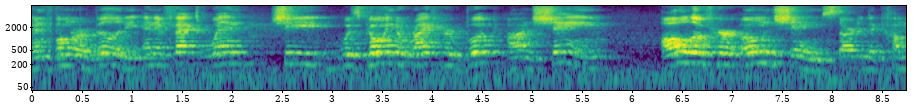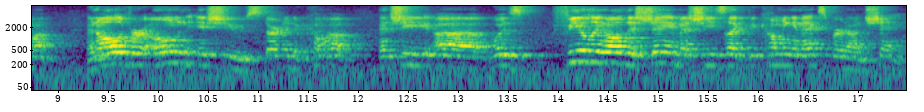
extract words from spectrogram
and vulnerability. And in fact, when she was going to write her book on shame, all of her own shame started to come up. And all of her own issues started to come up. And she uh, was feeling all this shame as she's like becoming an expert on shame.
